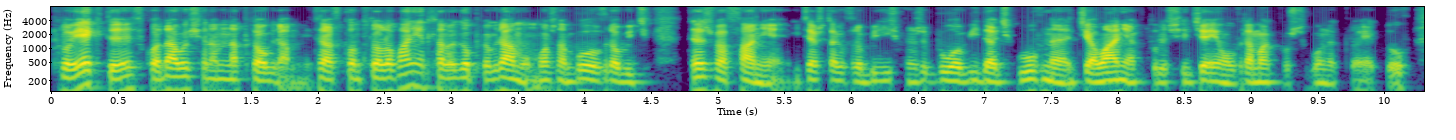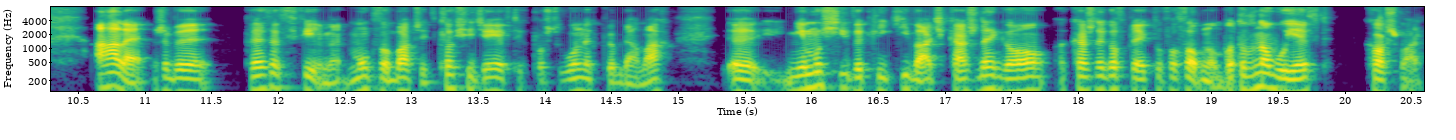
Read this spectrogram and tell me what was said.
projekty wkładały się nam na program. I teraz kontrolowanie całego programu można było zrobić też w Afanie i też tak zrobiliśmy, że było widać główne działania, które się dzieją w ramach poszczególnych projektów, ale żeby prezes firmy mógł zobaczyć, co się dzieje w tych poszczególnych programach, y, nie musi wyklikiwać każdego, każdego z projektów osobno, bo to znowu jest koszmar.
